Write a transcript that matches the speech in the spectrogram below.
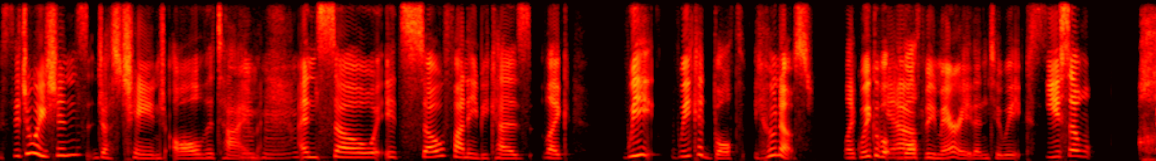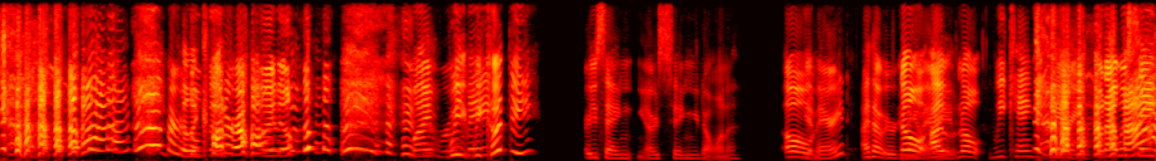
situations just change all the time. And so it's so funny because like we we could both who knows? Like we could Yeah. both be married in 2 weeks. You I really cut her off. I know. My we we could be. Are you saying are you saying you don't want to oh get married? I thought we were no, going to I no, we can get married. but I was saying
